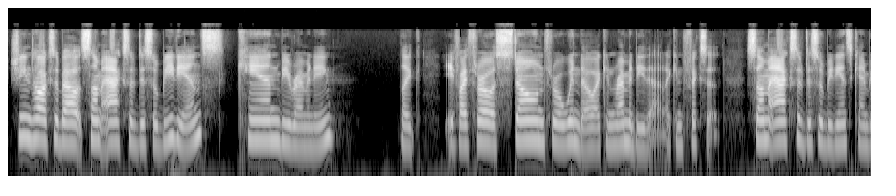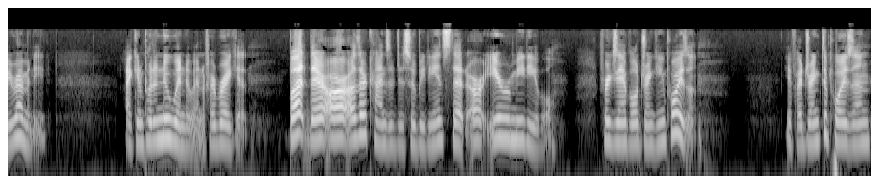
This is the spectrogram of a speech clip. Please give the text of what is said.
Sheen talks about some acts of disobedience can be remedied. Like, if I throw a stone through a window, I can remedy that. I can fix it. Some acts of disobedience can be remedied. I can put a new window in if I break it. But there are other kinds of disobedience that are irremediable. For example, drinking poison. If I drink the poison,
